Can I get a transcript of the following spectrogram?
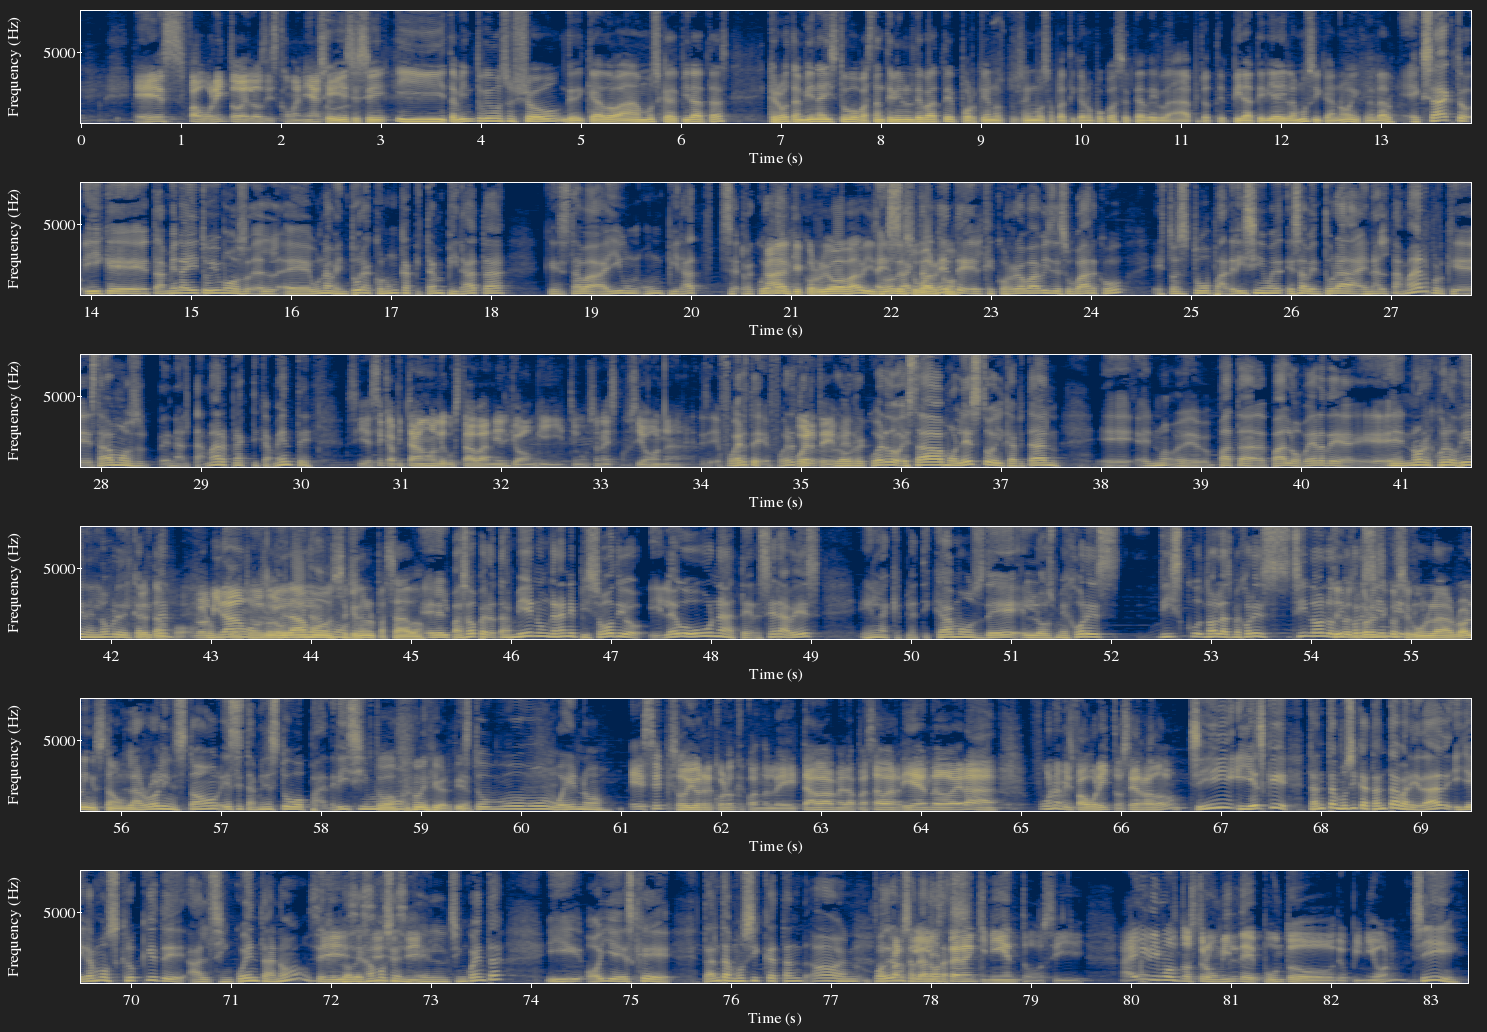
Es favorito de los discomaníacos. Sí, sí, sí. Y también tuvimos un show dedicado a música de piratas. Creo también ahí estuvo bastante bien el debate porque nos pusimos a platicar un poco acerca de la pirate- piratería y la música, ¿no? En general. Exacto, y que también ahí tuvimos el, eh, una aventura con un capitán pirata que estaba ahí, un, un pirata, ¿se recuerdan? Ah, el que corrió a Babis, ¿no? De su barco. Exactamente, el que corrió a Babis de su barco. Entonces estuvo padrísimo esa aventura en alta mar, porque estábamos en alta mar prácticamente. Sí, ese capitán no le gustaba a Neil Young y tuvimos una discusión. ah, Eh, Fuerte, fuerte. Fuerte, Lo pero- recuerdo. Estaba molesto el capitán eh, eh, no, eh, Pata Palo Verde. eh, no recuerdo bien el nombre del capitán. Lo olvidamos, lo Lo olvidamos, olvidamos. se quedó en el pasado. En el pasado, pero también un gran episodio. Y luego una tercera vez en la que platicamos de los mejores discos, no, las mejores, sí, no, los sí, los mejores, mejores 100 discos di- según la Rolling Stone. la Rolling Stone. Ese también estuvo padrísimo. Estuvo muy divertido. Estuvo muy, muy bueno. Ese episodio recuerdo que cuando lo editaba me la pasaba riendo. Era uno de mis favoritos, ¿eh, Rodo? Sí, y es que tanta música, tanta variedad, y llegamos creo que de, al 50, ¿no? De- Sí, lo sí, dejamos sí, sí, en, sí. en el 50. Y oye, es que tanta música, tan, oh, podríamos Aparte, la hablar lista horas. eran 500 y ahí dimos nuestro humilde punto de opinión. Sí,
